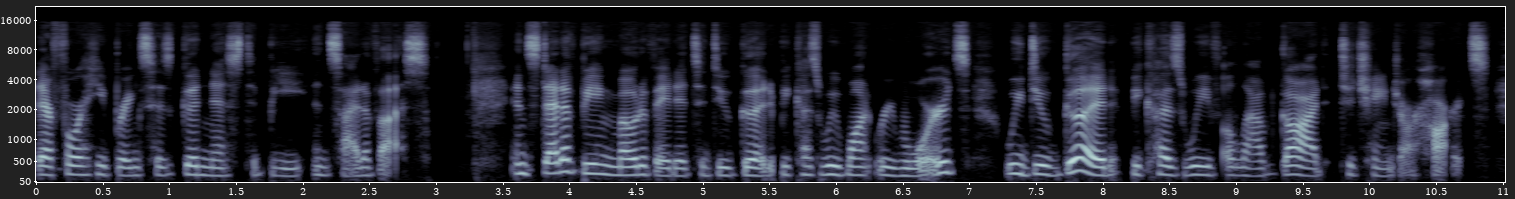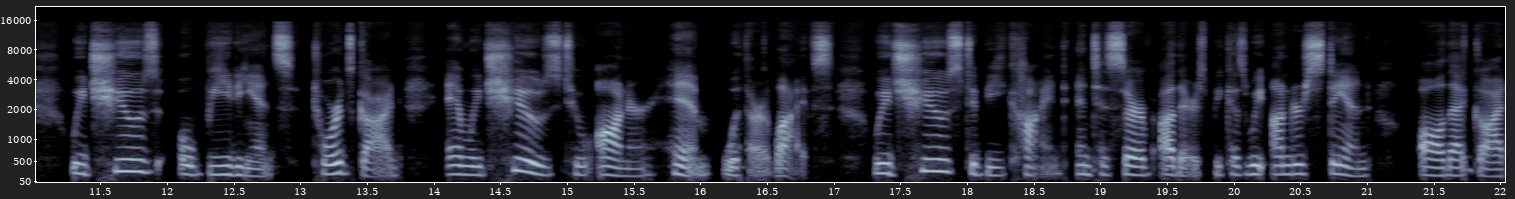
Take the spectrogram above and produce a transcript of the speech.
Therefore, He brings His goodness to be inside of us. Instead of being motivated to do good because we want rewards, we do good because we've allowed God to change our hearts. We choose obedience towards God and we choose to honor Him with our lives. We choose to be kind and to serve others because we understand all that God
